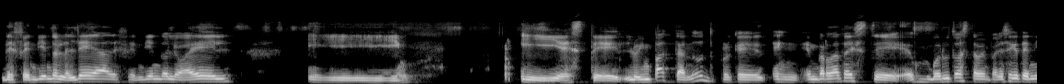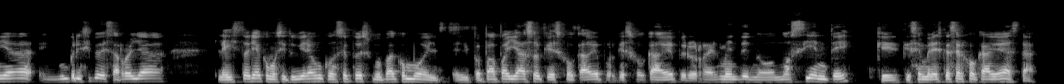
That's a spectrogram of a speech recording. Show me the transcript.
defendiendo la aldea, defendiéndolo a él. Y, y este lo impacta, ¿no? Porque en, en verdad este Boruto hasta me parece que tenía en un principio desarrolla la historia como si tuviera un concepto de su papá como el, el papá payaso que es Hokage porque es Hokage, pero realmente no, no siente que, que se merezca ser Hokage hasta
